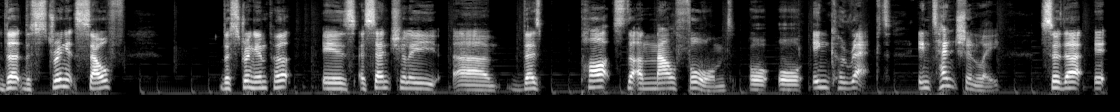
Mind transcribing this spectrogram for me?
that the string itself, the string input, is essentially um, there's parts that are malformed or or incorrect intentionally, so that it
